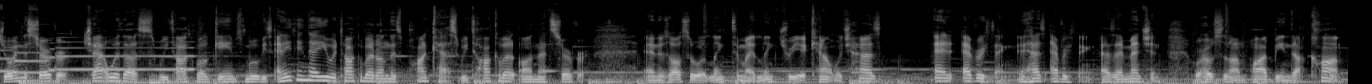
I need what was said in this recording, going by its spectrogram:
Join the server, chat with us. We talk about games, movies, anything that you would talk about on this podcast, we talk about on that server. And there's also a link to my Linktree account, which has everything. It has everything. As I mentioned, we're hosted on podbean.com,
